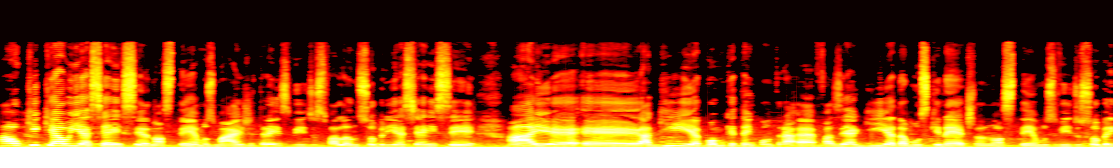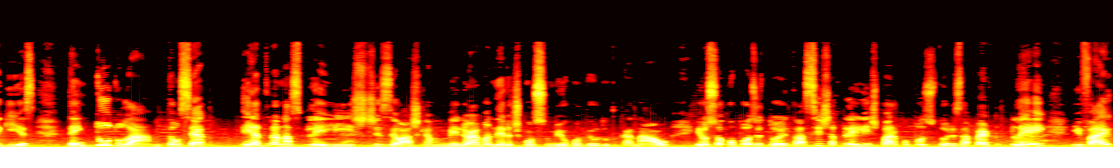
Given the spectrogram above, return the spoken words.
Ah, o que que é o ISRC? Nós temos mais de três vídeos falando sobre ISRC. Ah, é, é a guia, como que tem contra, é, fazer a guia da Musiquinet, nós temos vídeos sobre guias. Tem tudo lá. Então você entra nas playlists, eu acho que é a melhor maneira de consumir o conteúdo do canal. Eu sou compositor, então assiste a playlist para compositores, aperta o play e vai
